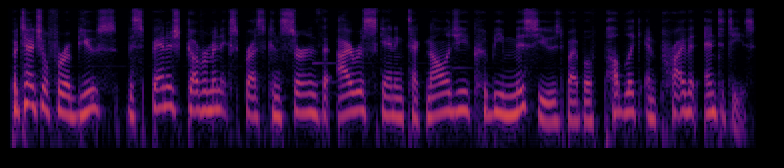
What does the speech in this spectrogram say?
Potential for abuse, the Spanish government expressed concerns that iris scanning technology could be misused by both public and private entities.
